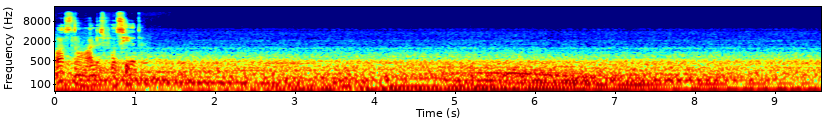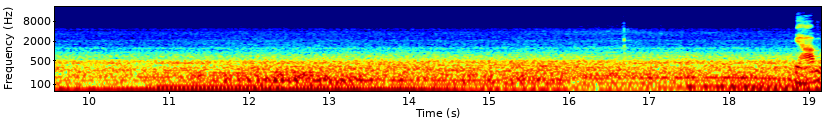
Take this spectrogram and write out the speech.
Was noch alles passiert. haben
